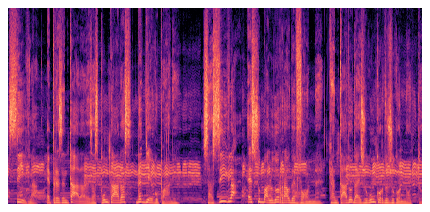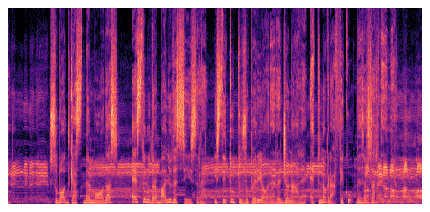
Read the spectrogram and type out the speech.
Sigla e presentata de esas puntadas de Diego Pani. Sa sigla è su ballo d'orrao de Vonne, cantato da su concordo su connotto. Su podcast de Modas è un trabalho de SISRE, Istituto Superiore Regionale Etnografico de Sardegna.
